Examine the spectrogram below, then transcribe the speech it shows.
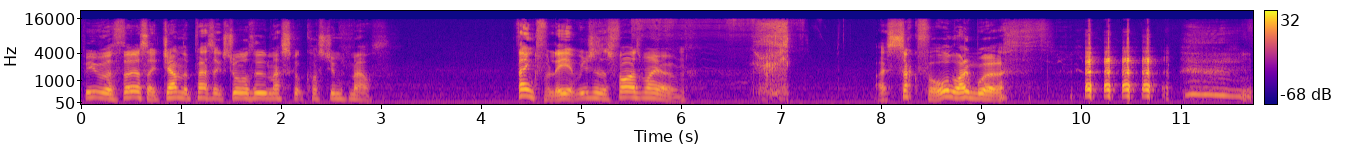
Fever of thirst, I jam the plastic straw through the mascot costume's mouth. Thankfully, it reaches as far as my own. I suck for all I'm worth.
